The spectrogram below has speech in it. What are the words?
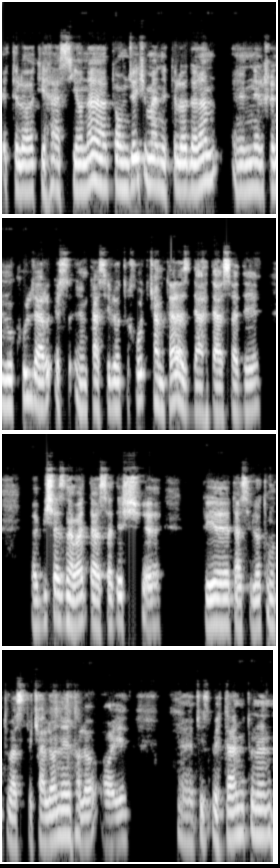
اطلاعاتی هست یا نه. تا اونجایی که من اطلاع دارم نرخ نکول در تحصیلات خود کمتر از ده درصده و بیش از 90 درصدش توی تحصیلات متوسط کلانه. حالا آقای چیز بهتر می‌تونن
